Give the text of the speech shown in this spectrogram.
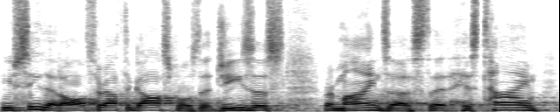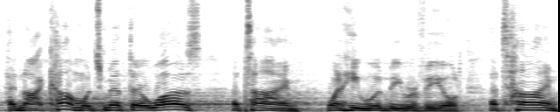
You see that all throughout the Gospels, that Jesus reminds us that his time had not come, which meant there was a time when he would be revealed, a time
